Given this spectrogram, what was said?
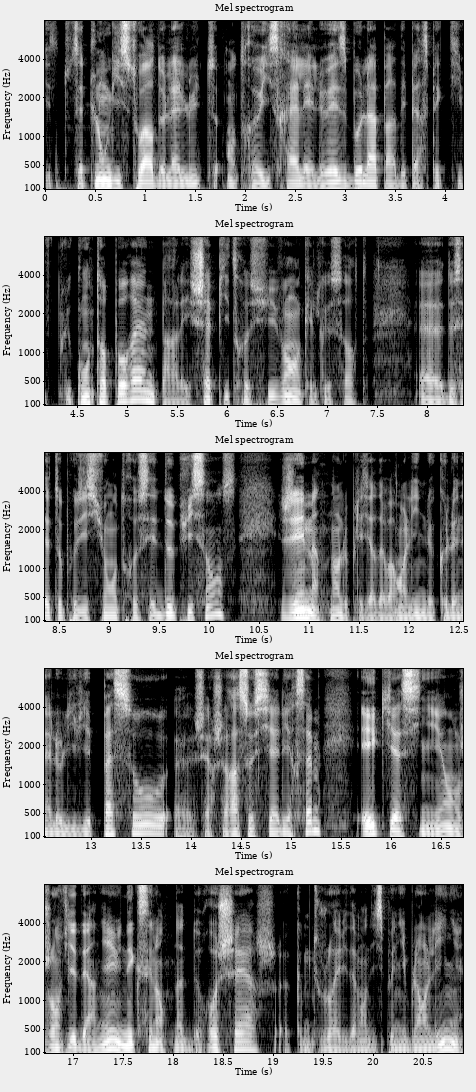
toute cette longue histoire de la lutte entre Israël et le Hezbollah par des perspectives plus contemporaines, par les chapitres suivants en quelque sorte, euh, de cette opposition entre ces deux puissances. J'ai maintenant le plaisir d'avoir en ligne le colonel Olivier Passot, euh, chercheur associé à l'IRSEM, et qui a signé en janvier dernier une excellente note de recherche, euh, comme toujours évidemment disponible en ligne,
